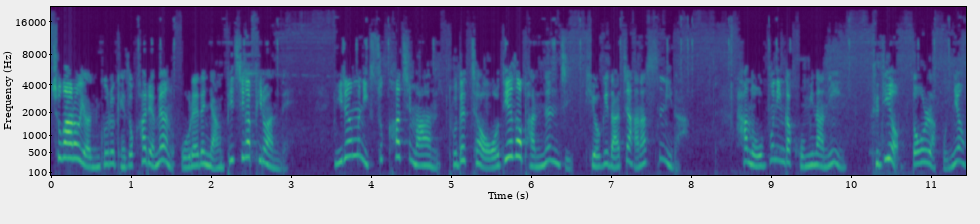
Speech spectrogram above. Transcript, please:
추가로 연구를 계속하려면 오래된 양피지가 필요한데 이름은 익숙하지만 도대체 어디에서 봤는지 기억이 나지 않았습니다. 한 5분인가 고민하니 드디어 떠올랐군요.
